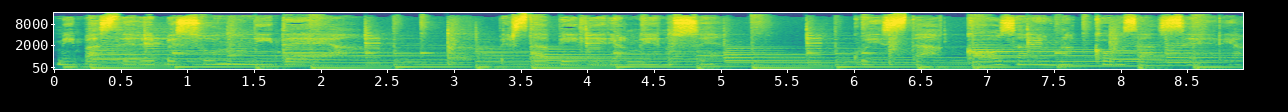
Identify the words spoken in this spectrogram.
Mi basterebbe solo un'idea per stabilire almeno se questa cosa è una cosa seria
